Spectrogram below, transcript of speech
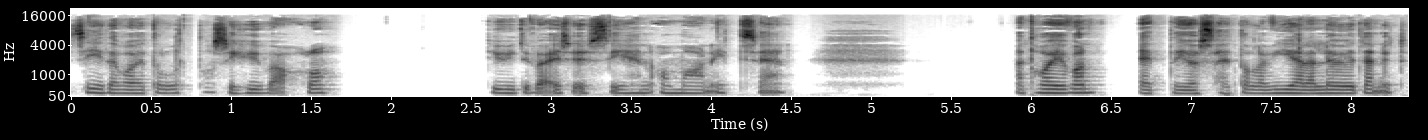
siitä voi tulla tosi hyvä olo, tyytyväisyys siihen omaan itseen. Mä toivon, että jos et ole vielä löytänyt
